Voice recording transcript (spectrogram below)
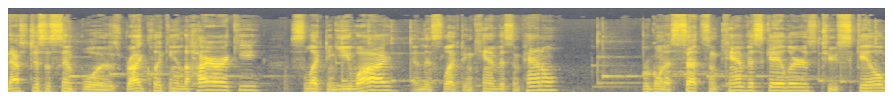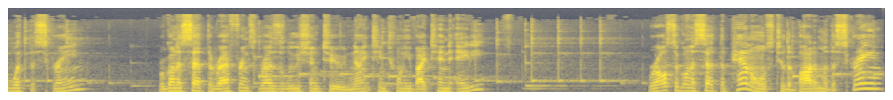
And that's just as simple as right clicking in the hierarchy, selecting UI, and then selecting canvas and panel. We're going to set some canvas scalers to scale with the screen. We're going to set the reference resolution to 1920 by 1080. We're also going to set the panels to the bottom of the screen.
